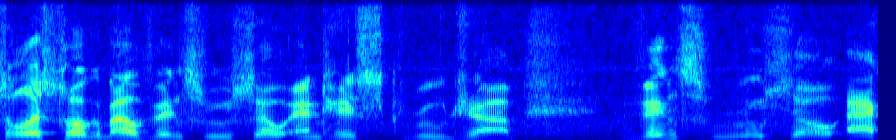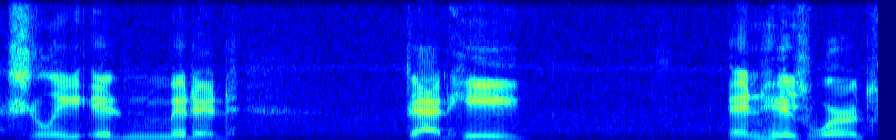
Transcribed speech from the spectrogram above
So let's talk about Vince Russo and his screw job. Vince Russo actually admitted that he, in his words,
